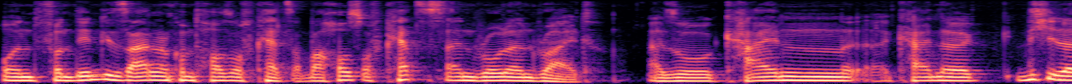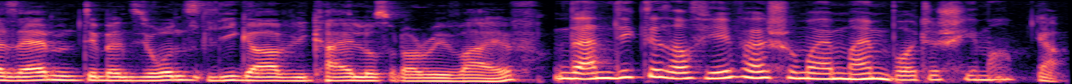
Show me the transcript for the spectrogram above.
Und von den Designern kommt House of Cats. Aber House of Cats ist ein Roll and Ride. Also kein, keine, nicht in derselben Dimensionsliga wie Kylos oder Revive. Dann liegt es auf jeden Fall schon mal in meinem Beuteschema. Ja,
